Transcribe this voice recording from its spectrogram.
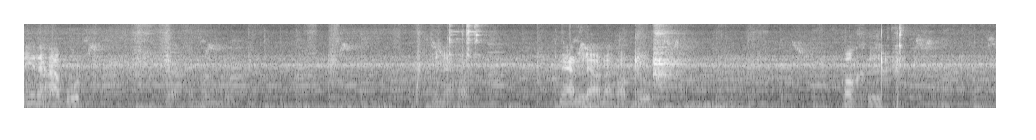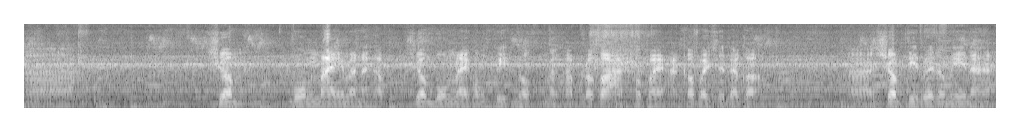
นี่นะครับบูทเแน่นแล้วนะครับบูทก็คือเอเชื่อมวงในมันนะครับ เชื่อมวงในของปีกนกนะครับ แล้วก็อัดเข้าไปอัดเข้าไปเสร็จแล้วก็เชื่อมติดไว้ตรงนี้นะฮะ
